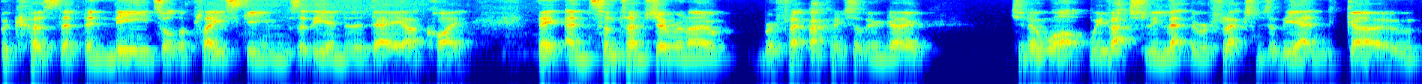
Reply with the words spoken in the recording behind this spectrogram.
because there've been needs or the play schemes at the end of the day are quite thick. And sometimes Gemma and I reflect back on each other and go do you know what? We've actually let the reflections at the end go.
